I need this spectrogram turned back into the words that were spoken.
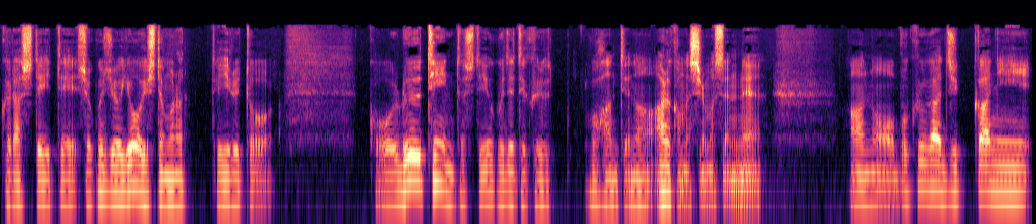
暮らしていて、食事を用意してもらっていると、こう、ルーティーンとしてよく出てくるご飯っていうのはあるかもしれませんね。あの、僕が実家に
